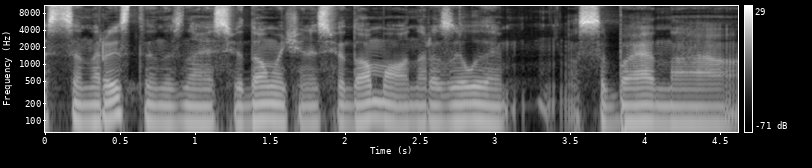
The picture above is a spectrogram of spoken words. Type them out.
сценаристи, не знаю, свідомо чи несвідомо, наразили себе на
